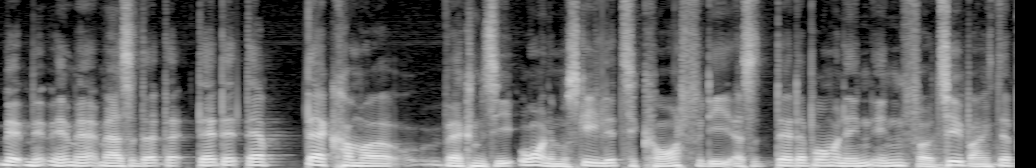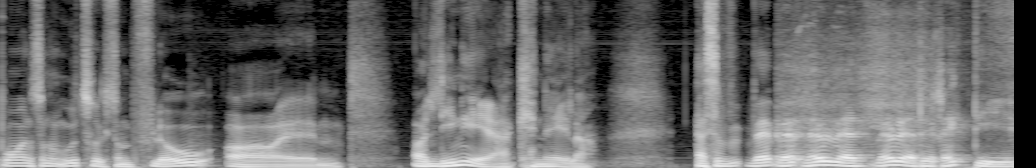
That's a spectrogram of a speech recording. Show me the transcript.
men, men, men, men altså, der, der, der, der der kommer, hvad kan man sige, ordene måske lidt til kort, fordi altså, der, der bruger man inden, inden for tv-branchen, der bruger man sådan nogle udtryk som flow og, øhm, og lineære kanaler. Altså, hvad, hvad, hvad, vil være, hvad vil være det rigtige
